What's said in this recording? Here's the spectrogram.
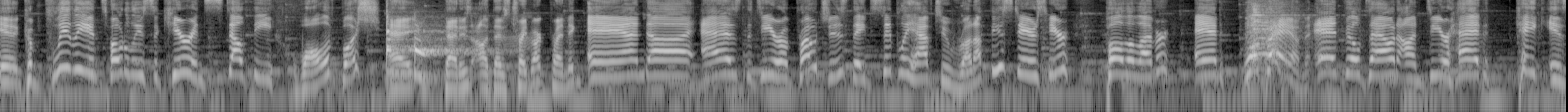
uh, completely and totally secure and stealthy wall of bush. Uh, that is uh, that is trademark pending. And uh, as the deer approaches, they'd simply have to run up these stairs here, pull the lever, and wha bam! Anvil down on deer head. Cake is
